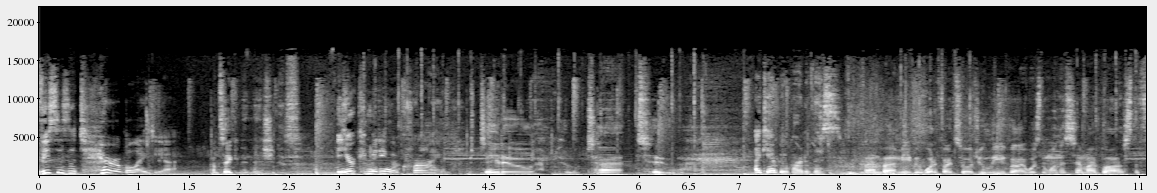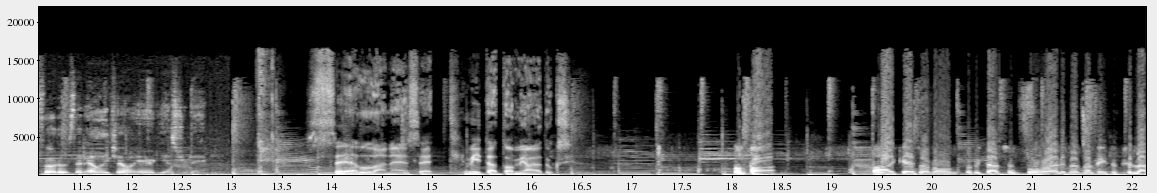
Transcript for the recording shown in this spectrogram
This is a terrible idea. I'm taking initiative. You're committing a crime. Potato, potato. I can't be a part of this. Fine by me, but what if I told you Levi was the one that sent my boss the photos that LHL aired yesterday? Sellainen setti. Mitä Tomi ajatuksia? Tota, vaikea sanoa, mutta mitä sen puhelimen välityksellä,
